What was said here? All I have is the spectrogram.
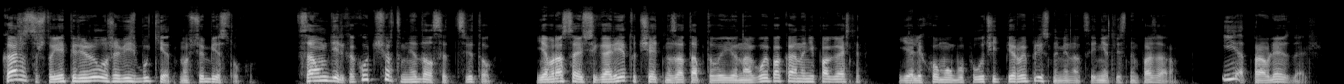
Кажется, что я перерыл уже весь букет, но все без толку. В самом деле, какого черта мне дался этот цветок? Я бросаю сигарету, тщательно затаптывая ее ногой, пока она не погаснет. Я легко мог бы получить первый приз в номинации «Нет лесным пожаром». И отправляюсь дальше.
